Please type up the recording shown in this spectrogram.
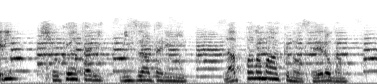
下痢食あたり水あたりにラッパのマークのせいろがン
